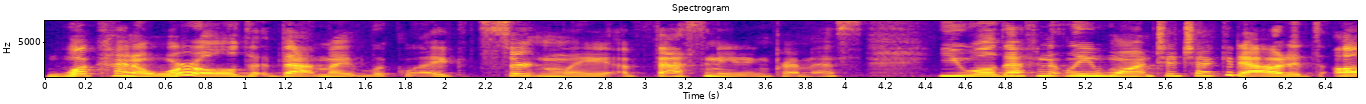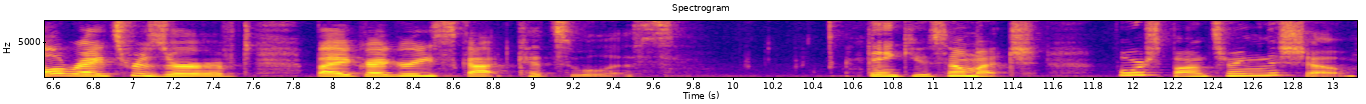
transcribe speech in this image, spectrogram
what kind of world that might look like, it's certainly a fascinating premise. You will definitely want to check it out. It's All Rights Reserved by Gregory Scott Katsoulis. Thank you so much for sponsoring the show.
